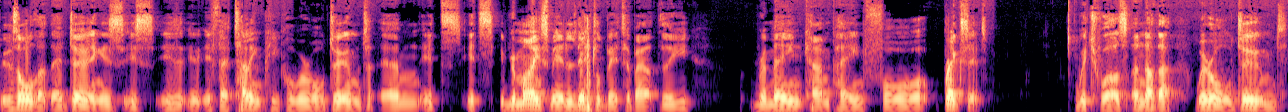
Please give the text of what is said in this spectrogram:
because all that they're doing is, is, is if they're telling people we're all doomed, um, it's, it's, it reminds me a little bit about the Remain campaign for Brexit, which was another we're all doomed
